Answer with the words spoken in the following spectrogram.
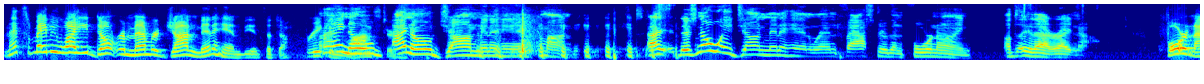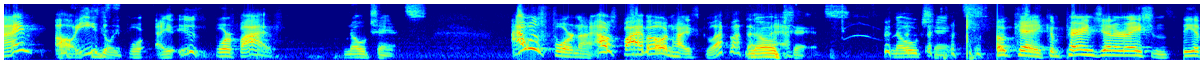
that's maybe why you don't remember John Minahan being such a freaking I know, monster. I know, John Minahan. Come on, I, there's no way John Minahan ran faster than four nine. I'll tell you that right now. Four nine? Oh, easily four. It was four five. No chance. I was four nine. I was five zero in high school. That's not that No chance. No chance. Okay, comparing generations. Do you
